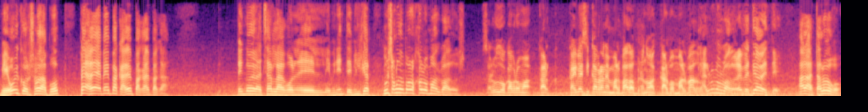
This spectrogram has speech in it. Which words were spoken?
Me voy con Soda Pop. Espera, ven, ven para acá, ven para acá, ven para acá. Vengo de la charla con el eminente Milcar. Un saludo para los calvos malvados. Saludo, cabrón. cal- que iba a decir cabrones malvados, pero no, calvos malvados. Calvos malvados, efectivamente. Hala, hasta luego.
